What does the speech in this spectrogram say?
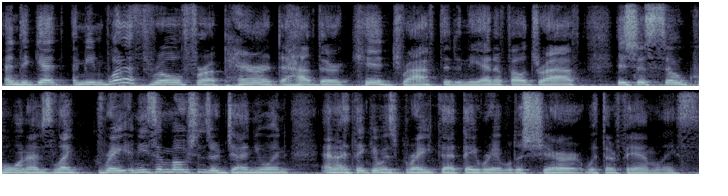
and to get. I mean, what a thrill for a parent to have their kid drafted in the NFL draft. It's just so cool, and I was like, great. And these emotions are genuine. And I think it was great that they were able to share it with their families.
